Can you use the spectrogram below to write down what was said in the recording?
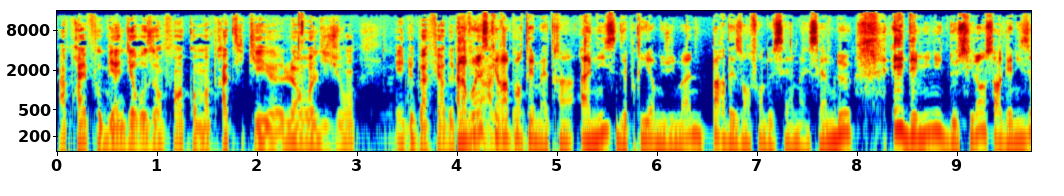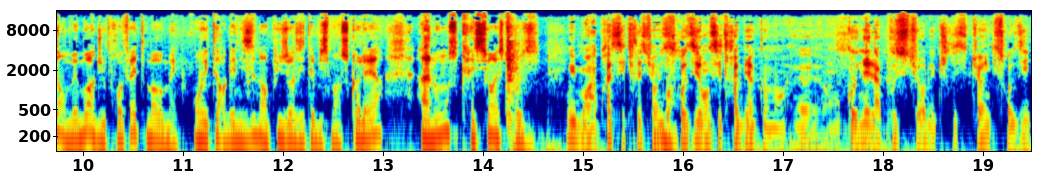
Après, il faut bien dire aux enfants comment pratiquer euh, leur religion et de pas faire de Alors voilà ce qui est rapporté, maître. hein. À Nice, des prières musulmanes par des enfants de CM1 et CM2 et des minutes de silence organisées en mémoire du prophète Mahomet ont été organisées dans plusieurs établissements scolaires, annonce Christian Estrosi. Oui, bon, après, c'est Christian Bon. Estrosi. On sait très bien comment. euh, on connaît la posture de Christian Estrosi,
